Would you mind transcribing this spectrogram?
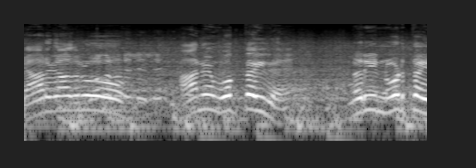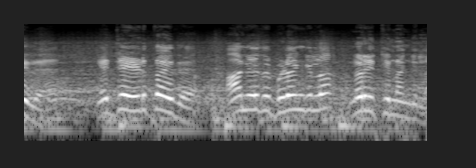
ಯಾರಿಗಾದರೂ ಆನೆ ಹೋಗ್ತಾ ಇದೆ ನರಿ ನೋಡ್ತಾ ಇದೆ ಹೆಜ್ಜೆ ಇಡ್ತಾ ಇದೆ. ಆನೆದು ಬಿಡಂಗಿಲ್ಲ ನರಿ ತಿನ್ನಂಗಿಲ್ಲ.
